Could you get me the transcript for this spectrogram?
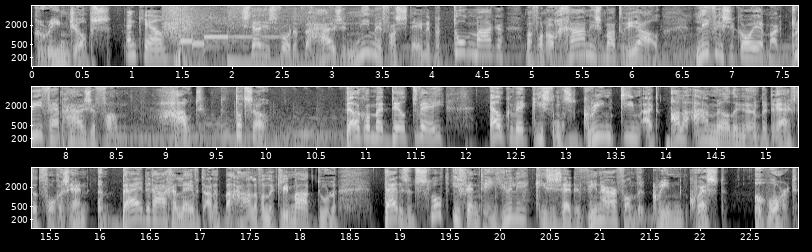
Green Jobs. Dankjewel. Stel je eens voor dat we huizen niet meer van stenen beton maken, maar van organisch materiaal. Living Sequoia maakt prefab huizen van hout. Tot zo. Welkom bij deel 2. Elke week kiest ons Green Team uit alle aanmeldingen een bedrijf dat volgens hen een bijdrage levert aan het behalen van de klimaatdoelen. Tijdens het slot-event in juli kiezen zij de winnaar van de Green Quest Award.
